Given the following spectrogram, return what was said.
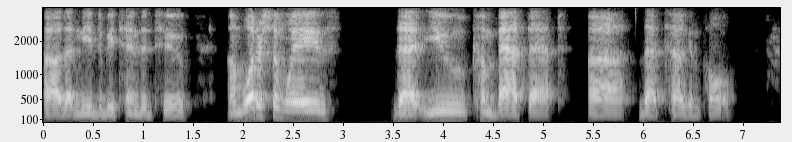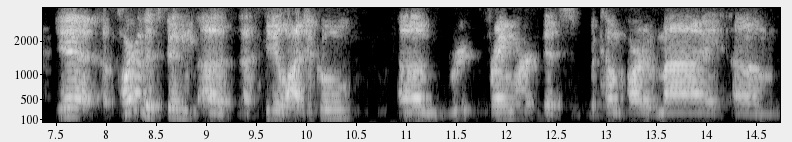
uh, that need to be tended to um, what are some ways that you combat that uh, that tug and pull? Yeah, part of it's been a, a theological um, framework that's become part of my um,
